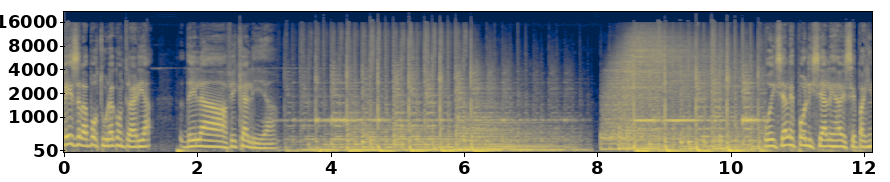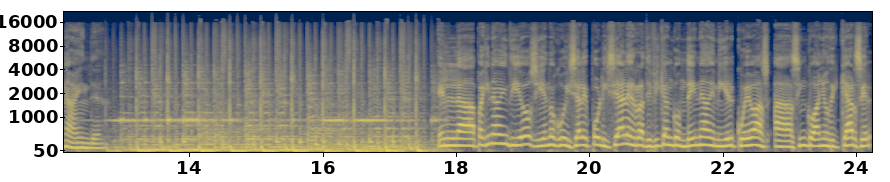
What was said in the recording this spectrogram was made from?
pese a la postura contraria de la fiscalía. Judiciales policiales ABC página 20. En la página 22, siguiendo judiciales policiales, ratifican condena de Miguel Cuevas a cinco años de cárcel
